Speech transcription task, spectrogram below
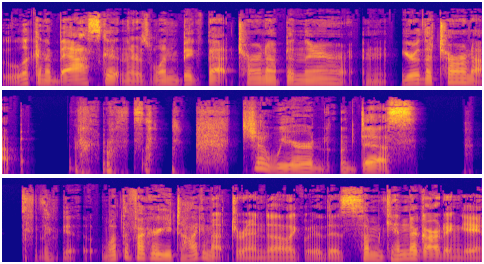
look in a basket and there's one big fat turnip in there and you're the turnip? Such a weird diss. What the fuck are you talking about, Dorinda? Like, there's some kindergarten game.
